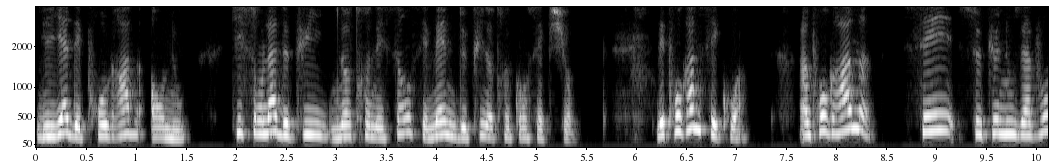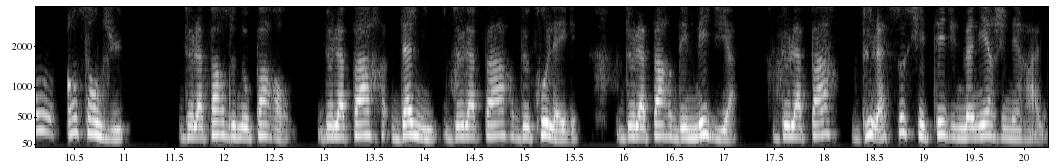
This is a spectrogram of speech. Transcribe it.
Il y a des programmes en nous qui sont là depuis notre naissance et même depuis notre conception. Les programmes, c'est quoi? Un programme, c'est ce que nous avons entendu de la part de nos parents, de la part d'amis, de la part de collègues, de la part des médias, de la part de la société d'une manière générale.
